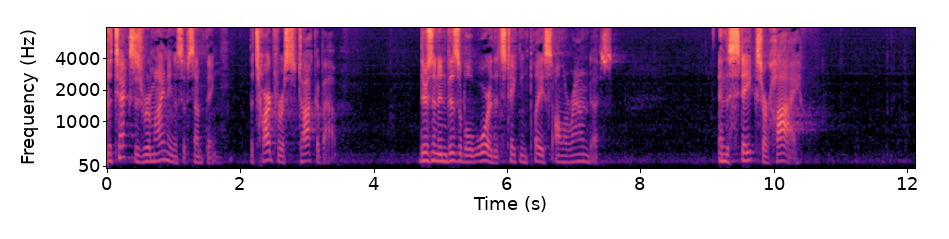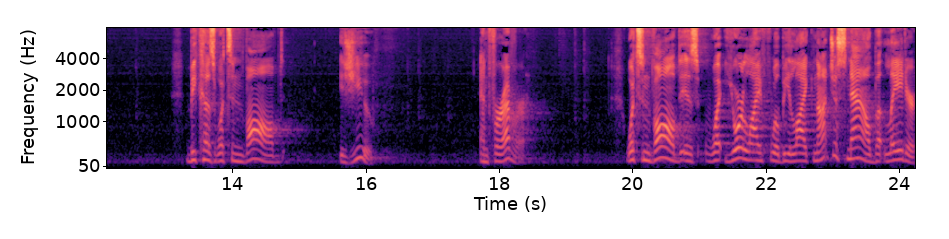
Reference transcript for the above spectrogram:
the text is reminding us of something that's hard for us to talk about. There's an invisible war that's taking place all around us, and the stakes are high. Because what's involved is you and forever. What's involved is what your life will be like, not just now, but later,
